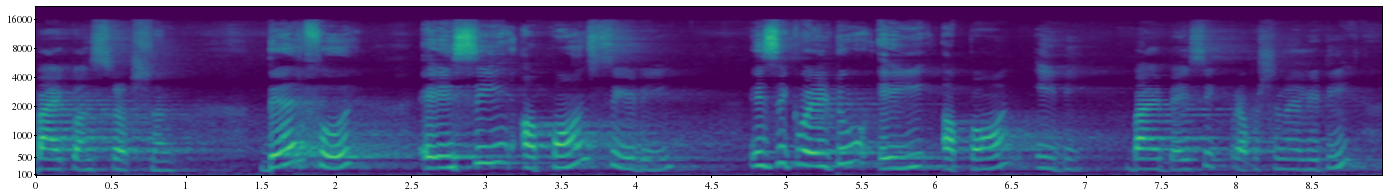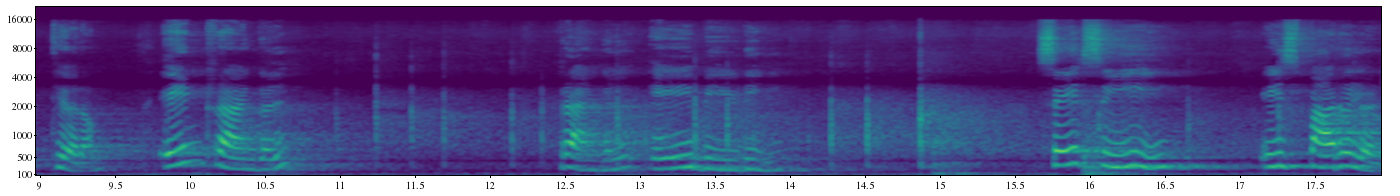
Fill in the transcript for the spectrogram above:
by construction therefore AC upon CD is equal to AE upon EB by basic proportionality theorem. In triangle, triangle ABD, say CE is parallel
